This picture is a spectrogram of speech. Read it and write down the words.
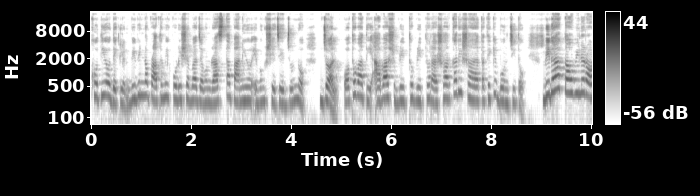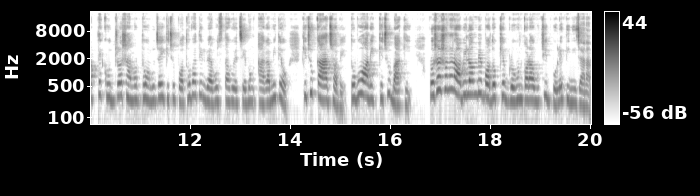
খতিয়েও দেখলেন বিভিন্ন প্রাথমিক পরিষেবা যেমন রাস্তা, পানীয় এবং সেচের জন্য জল, পথবাতি, আবাস, বৃদ্ধ বৃদ্ধরা সরকারি সহায়তা থেকে বঞ্চিত। বিধায়ক তহবিলের অর্থে ক্ষুদ্র সামর্থ্য অনুযায়ী কিছু পথবাতির ব্যবস্থা হয়েছে এবং আগামীতেও কিছু কাজ হবে। তবুও অনেক কিছু বাকি। প্রশাসনের অবিলম্বে পদক্ষেপ গ্রহণ করা উচিত বলে তিনি জানান।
